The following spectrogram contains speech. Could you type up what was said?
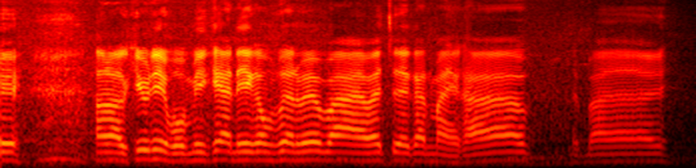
สำหรับคลิปนี้ผมมีแค่นี้ครับเพื่อนๆบ๊ายบายไว้เจอกันใหม่ครับบ๊ายบาย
